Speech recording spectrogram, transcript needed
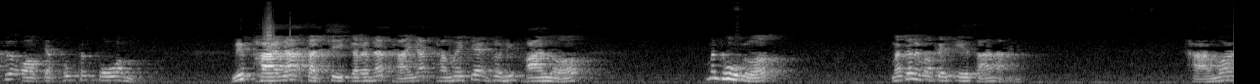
เพื่อออกจากทุกข์ทั้งปวง นิพพานะสัจฉีกรณัฐายักทำให้แจ้งเพื่อนิพพานเหรอ มันถูกเหรอ มันก็เลยมาเป็นเอสาหังถามว่า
